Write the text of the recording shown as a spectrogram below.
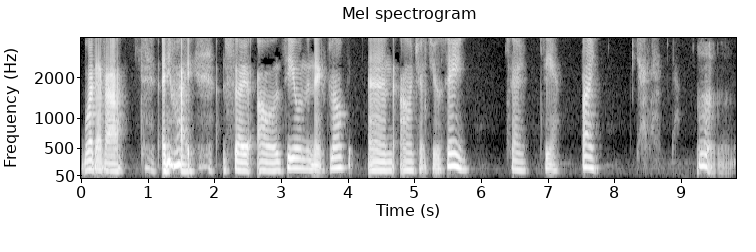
whatever. Anyway, so I'll see you on the next vlog, and I'll chat to you soon. So, see ya. Bye. Mm.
